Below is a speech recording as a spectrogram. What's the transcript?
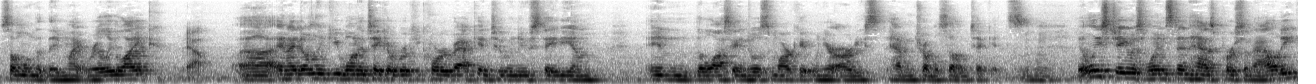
someone that they might really like. Yeah. Uh, and I don't think you want to take a rookie quarterback into a new stadium in the Los Angeles market when you're already having trouble selling tickets. At least Jameis Winston has personality.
